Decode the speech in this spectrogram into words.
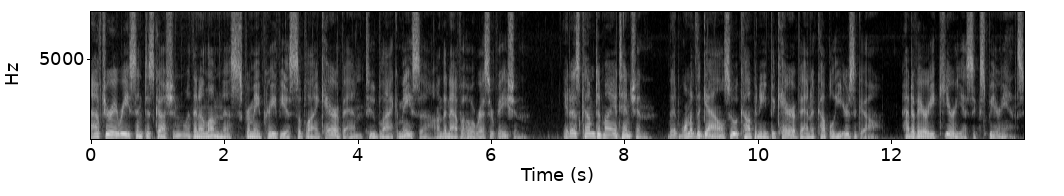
After a recent discussion with an alumnus from a previous supply caravan to Black Mesa on the Navajo Reservation, it has come to my attention that one of the gals who accompanied the caravan a couple years ago had a very curious experience.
